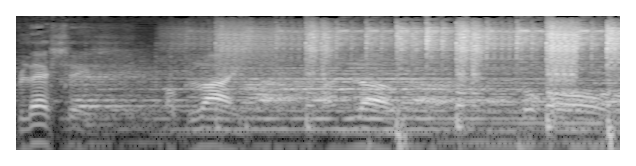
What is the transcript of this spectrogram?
blessings of life and love for all.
